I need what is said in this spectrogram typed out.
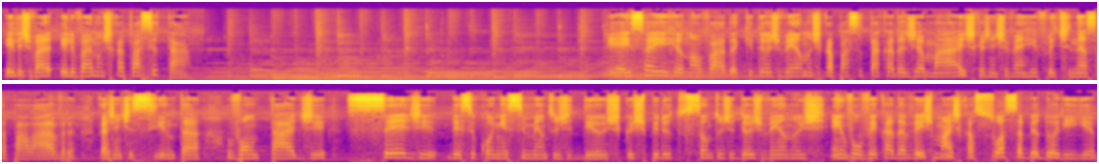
ele vai, ele vai nos capacitar. E é isso aí, renovada. Que Deus venha nos capacitar cada dia mais, que a gente venha refletir nessa palavra, que a gente sinta vontade, sede desse conhecimento de Deus, que o Espírito Santo de Deus venha nos envolver cada vez mais com a sua sabedoria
